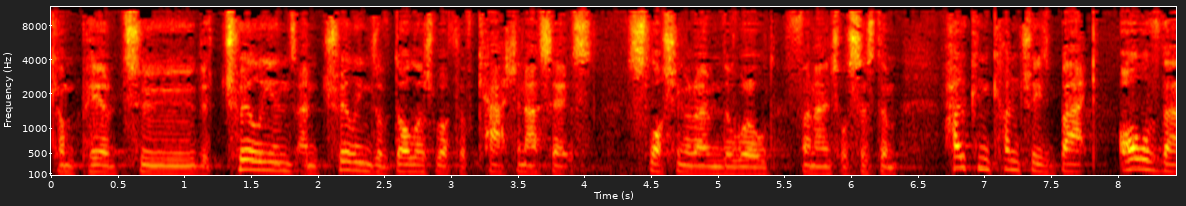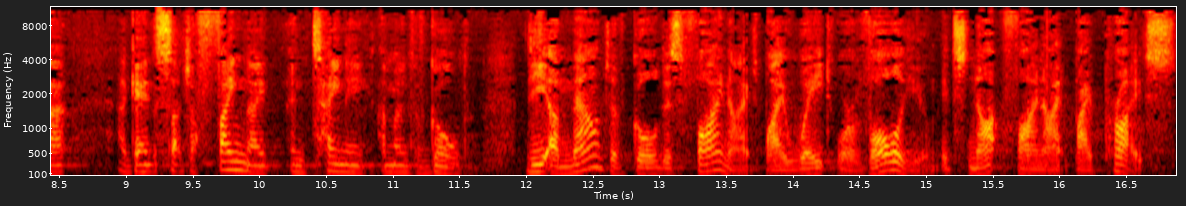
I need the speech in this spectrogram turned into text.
compared to the trillions and trillions of dollars worth of cash and assets sloshing around the world financial system. How can countries back all of that against such a finite and tiny amount of gold? The amount of gold is finite by weight or volume. It's not finite by price.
